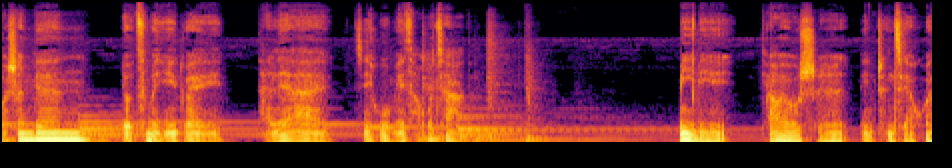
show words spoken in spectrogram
我身边有这么一对谈恋爱几乎没吵过架的，蜜里调油时领证结婚，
